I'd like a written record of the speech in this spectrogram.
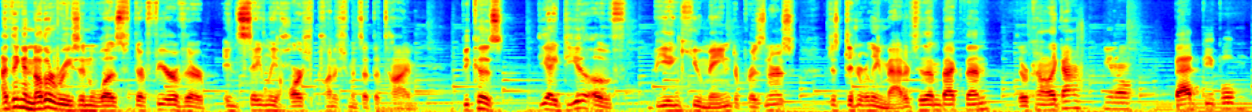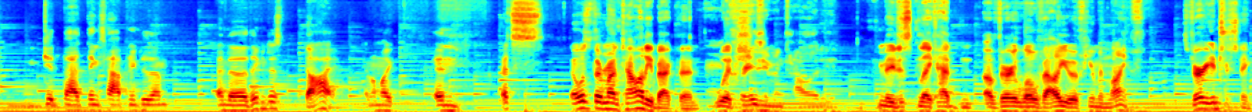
I think another reason was their fear of their insanely harsh punishments at the time, because the idea of being humane to prisoners just didn't really matter to them back then. They were kind of like, ah, you know, bad people get bad things happening to them, and uh, they can just die. And I'm like, and that's that was their mentality back then, And which crazy mentality. they just like had a very low value of human life. It's very interesting.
